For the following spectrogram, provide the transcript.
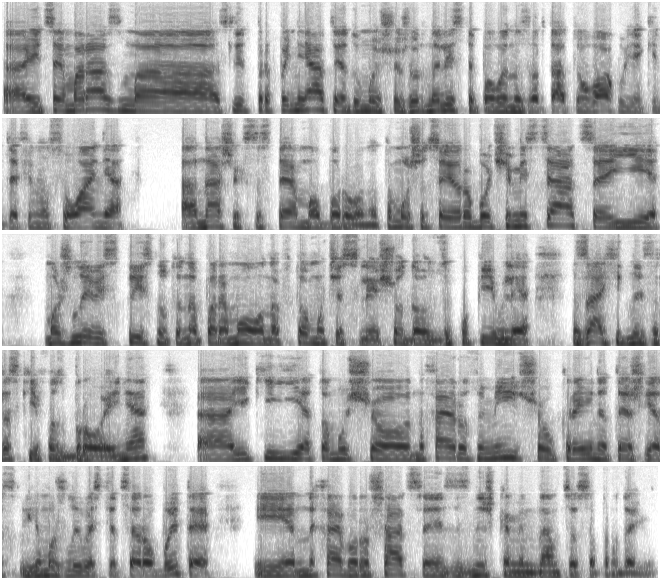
Е, І цей маразм е, слід припиняти. Я думаю, що журналісти повинні звертати увагу, як іде фінансування наших систем оборони, тому що це і робочі місця, це і можливість тиснути на перемовинах, в тому числі щодо закупівлі західних зразків озброєння, е, які є, тому що нехай розуміють, що Україна теж є, є можливості це робити, і нехай ворушаться і зі знижками нам це все продають.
